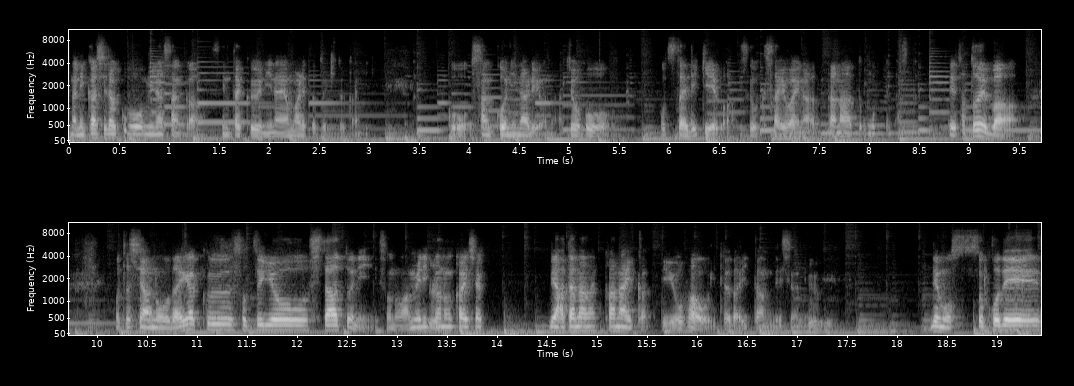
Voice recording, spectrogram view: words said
何かしらこう皆さんが選択に悩まれた時とかにこう参考になるような情報をお伝えできれば、すごく幸いなだなと思ってます。で例えば、私、あの大学卒業した後にそのアメリカの会社で働かないかっていうオファーをいただいたんですよね。でもそこで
